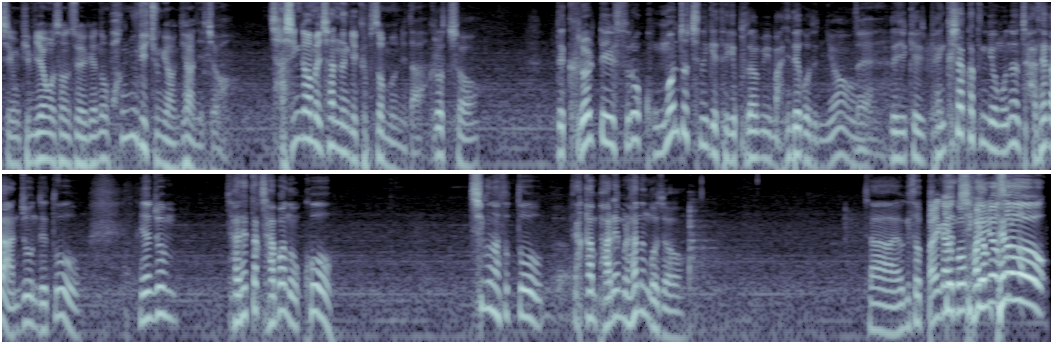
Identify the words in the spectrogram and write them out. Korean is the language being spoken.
지금 김병호 선수에게는 확률이 중요한 게 아니죠. 자신감을 찾는 게 급선무입니다. 그렇죠. 근데 그럴 때일수록 공 먼저 치는 게 되게 부담이 많이 되거든요. 네. 근데 이렇게 뱅크샷 같은 경우는 자세가 안 좋은데도 그냥 좀 자세 딱 잡아놓고 치고 나서 또 약간 바램을 하는 거죠. 자 여기서 빨간 공 걸려서!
